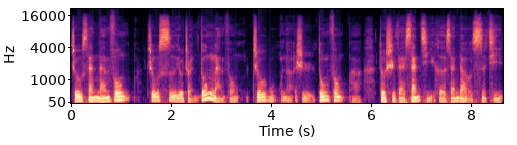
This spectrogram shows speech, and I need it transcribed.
周三南风，周四又转东南风，周五呢是东风啊，都是在三级和三到四级。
